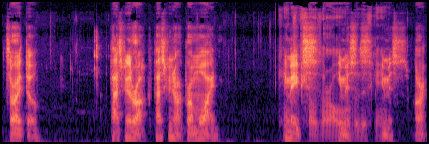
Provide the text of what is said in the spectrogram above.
It's all right though. Pass me the rock. Pass me the rock, bro. I'm wide. He Cancer makes. cells are all He over misses. this game. He misses. All right.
